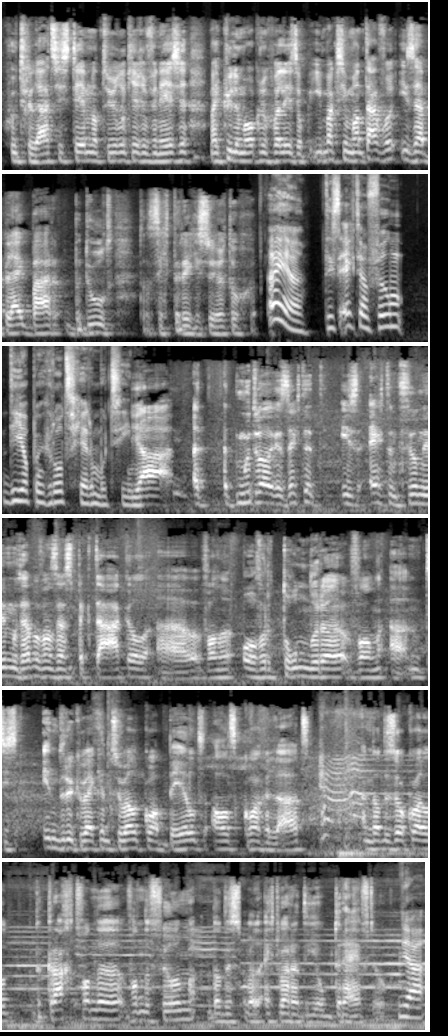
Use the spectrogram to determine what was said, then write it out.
Goed geluidssysteem natuurlijk hier in Venetië. Maar ik wil hem ook nog wel eens op IMAX zien. Want daarvoor is hij blijkbaar bedoeld. Dat zegt de regisseur toch? Ah ja, het is echt een film die je op een groot scherm moet zien. Ja, het, het moet wel gezegd, het is echt een film die het moet hebben van zijn spektakel, uh, van overdonderen, van, uh, het is indrukwekkend, zowel qua beeld als qua geluid. En dat is ook wel de kracht van de, van de film. Dat is wel echt waar het die op drijft ook. Ja.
